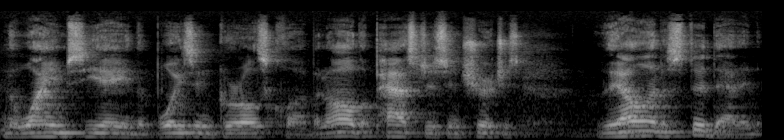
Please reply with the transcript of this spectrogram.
and the YMCA and the Boys and Girls Club and all the pastors and churches, they all understood that. And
